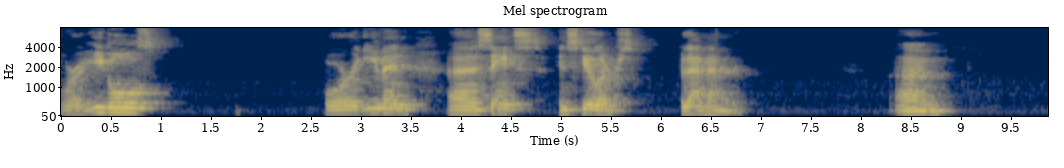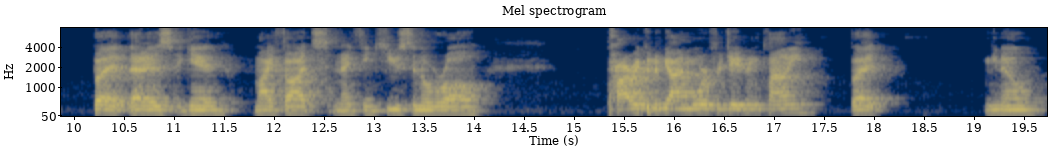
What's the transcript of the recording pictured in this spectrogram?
or Eagles or even uh, Saints and Steelers for that matter. Um, but that is, again, my thoughts. And I think Houston overall probably could have gotten more for Jadeveon Clowney, but, you know,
